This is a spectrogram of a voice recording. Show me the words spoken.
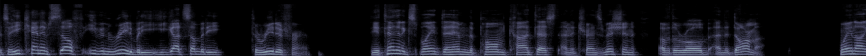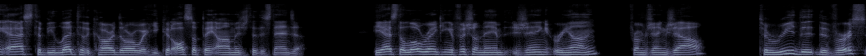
So he can't himself even read, but he, he got somebody to read it for him. The attendant explained to him the poem contest and the transmission of the robe and the Dharma. Huineng asked to be led to the corridor where he could also pay homage to the stanza. He asked a low ranking official named Zhang Riang from Zhengzhou to read the, the verse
